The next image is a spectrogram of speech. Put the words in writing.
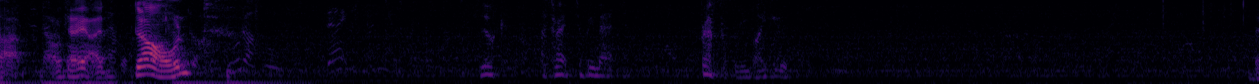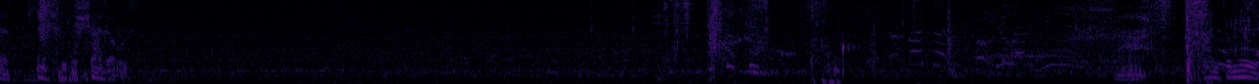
Uh, okay, I don't. Look, a threat to be met. Preferably by you. Best keep to the shadows. Ah, time to move.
